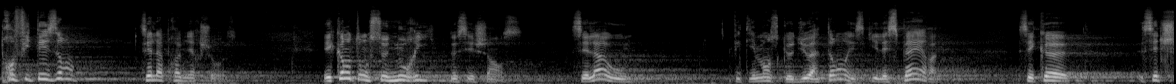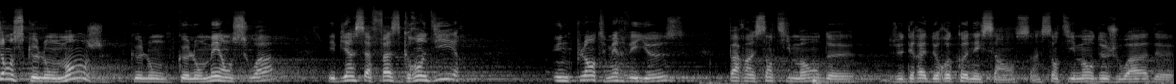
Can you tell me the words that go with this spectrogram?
profitez-en, c'est la première chose. Et quand on se nourrit de ces chances, c'est là où, effectivement, ce que Dieu attend et ce qu'il espère, c'est que cette chance que l'on mange, que l'on met en soi, eh bien, ça fasse grandir une plante merveilleuse par un sentiment de, je dirais, de reconnaissance, un sentiment de joie, de,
